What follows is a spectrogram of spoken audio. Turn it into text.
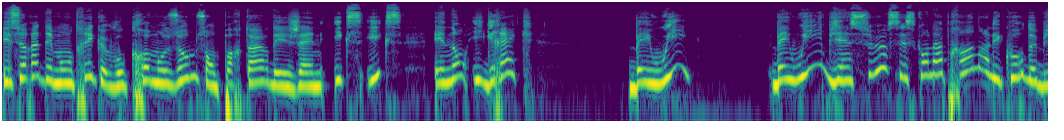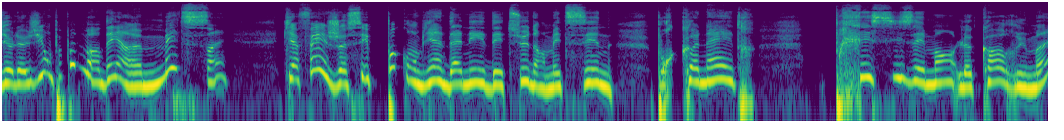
il sera démontré que vos chromosomes sont porteurs des gènes XX et non Y. Ben oui, ben oui, bien sûr, c'est ce qu'on apprend dans les cours de biologie. On peut pas demander à un médecin qui a fait je sais pas combien d'années d'études en médecine pour connaître précisément le corps humain,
